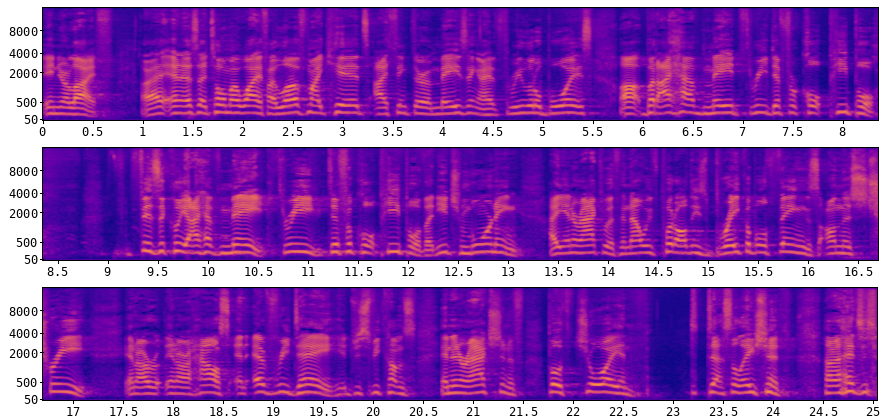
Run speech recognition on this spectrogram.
in your life. All right, and as I told my wife, I love my kids. I think they're amazing. I have three little boys, uh, but I have made three difficult people. Physically, I have made three difficult people that each morning I interact with. And now we've put all these breakable things on this tree in our, in our house. And every day it just becomes an interaction of both joy and desolation. All right,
